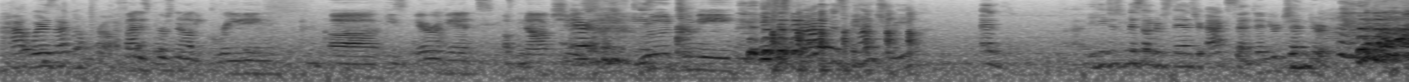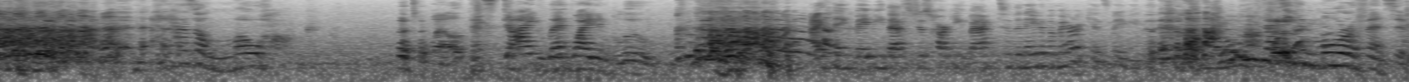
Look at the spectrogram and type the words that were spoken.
how, where does that come from? I find his personality grating. Uh, he's arrogant, obnoxious, Eric, he's- rude to me. He's just proud of his country, and uh, he just misunderstands your accent and your gender. he has a mohawk. Well, that's dyed red, white, and blue. I think maybe that's just harking back to the Native Americans, maybe. The, the. That's even more offensive.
